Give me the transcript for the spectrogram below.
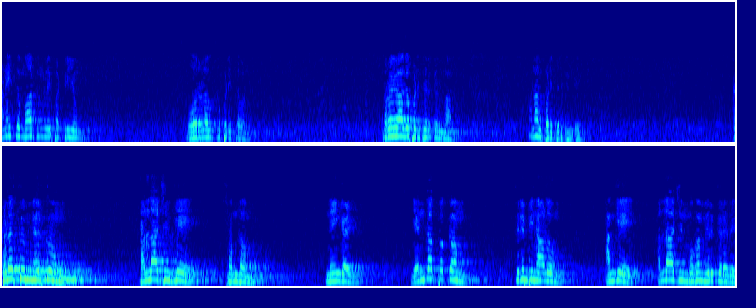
அனைத்து மார்க்கங்களை பற்றியும் ஓரளவுக்கு படித்தவன். குறைவாக படித்திருக்கலாம் ஆனால் படித்திருக்கின்றேன். கிழக்கும் மேற்கும் அல்லாஜிவுக்கே சொந்தம். நீங்கள் எந்த பக்கம் திரும்பினாலும் அங்கே அல்லாஜின் முகம் இருக்கிறது.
